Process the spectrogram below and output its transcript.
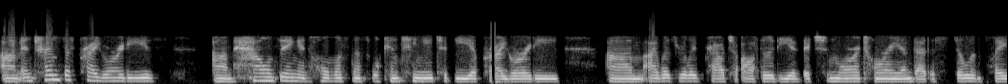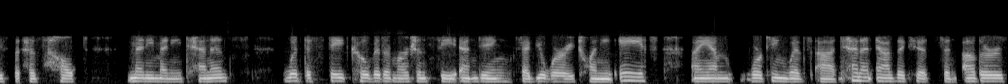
Um, in terms of priorities, um, housing and homelessness will continue to be a priority. Um, I was really proud to author the eviction moratorium that is still in place that has helped many, many tenants. With the state COVID emergency ending February 28th, I am working with uh, tenant advocates and others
